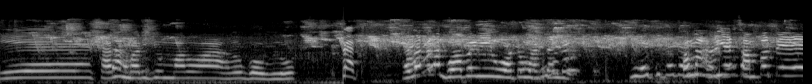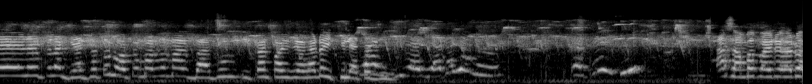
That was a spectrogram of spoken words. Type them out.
એ સારા મરી ગયો મારો આ હરો ગોબલો હવે પેલા ગોભાઈ ની ઓટો મારતા મારું યાર સંપત એને પેલા ઘેર જતો ને ઓટો મારવા મારી બાજુ ઈકણ પડી જાય હેડો ઈથી લેતા જઈએ. આ સંપત પડ્યો હેડો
